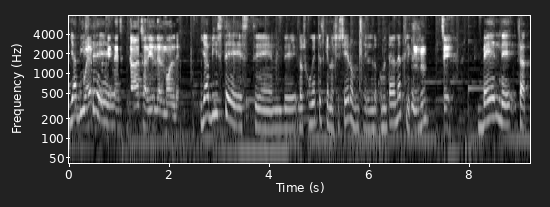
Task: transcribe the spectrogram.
ya viste, fue porque necesitaban salir del molde. ¿Ya viste este de los juguetes que nos hicieron, el documental de Netflix? sí. Ve el de, o sea,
